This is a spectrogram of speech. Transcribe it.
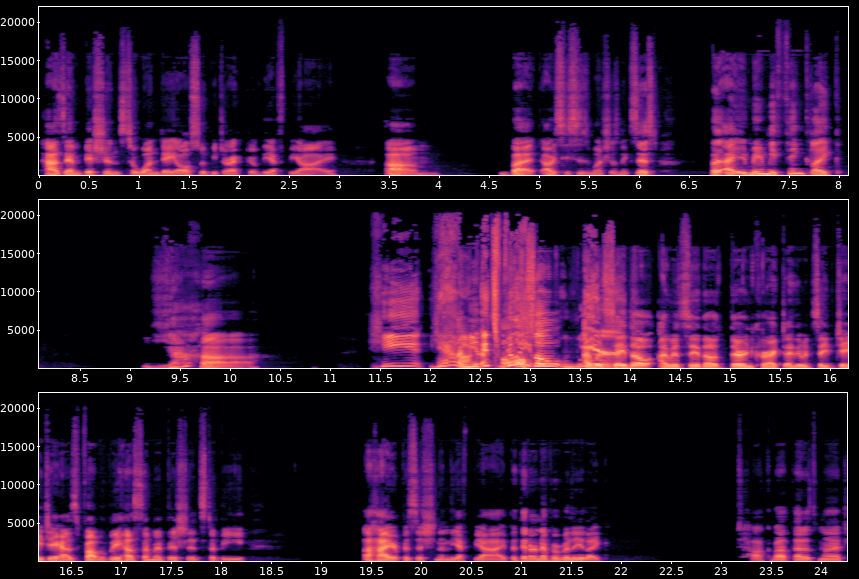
has ambitions to one day also be director of the FBI. Um, but obviously season one doesn't exist. But I, it made me think like, yeah, He, yeah. I mean, it's really also weird. I would say though, I would say though they're incorrect. I would say JJ has probably has some ambitions to be a higher position in the FBI, but they don't ever really like talk about that as much.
